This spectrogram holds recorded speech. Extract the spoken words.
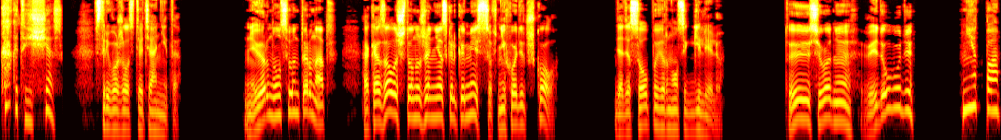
как это исчез?» — встревожилась тетя Анита. «Не вернулся в интернат. Оказалось, что он уже несколько месяцев не ходит в школу». Дядя Сол повернулся к Гилелю. «Ты сегодня видел Вуди?» «Нет, па».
